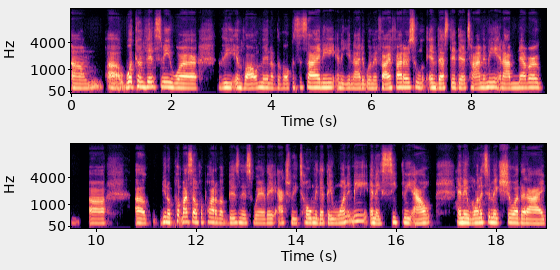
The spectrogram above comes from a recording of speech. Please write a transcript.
Um, uh, what convinced me were the involvement of the Vulcan Society and the United Women Firefighters who invested their time in me. And I've never, uh, uh, you know, put myself a part of a business where they actually told me that they wanted me and they seeked me out and they wanted to make sure that I,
